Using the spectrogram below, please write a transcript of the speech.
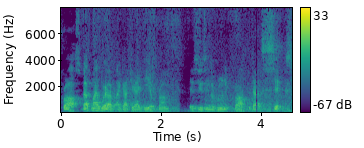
cross. That's my where I got the idea from is using the runic cross but that's six.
